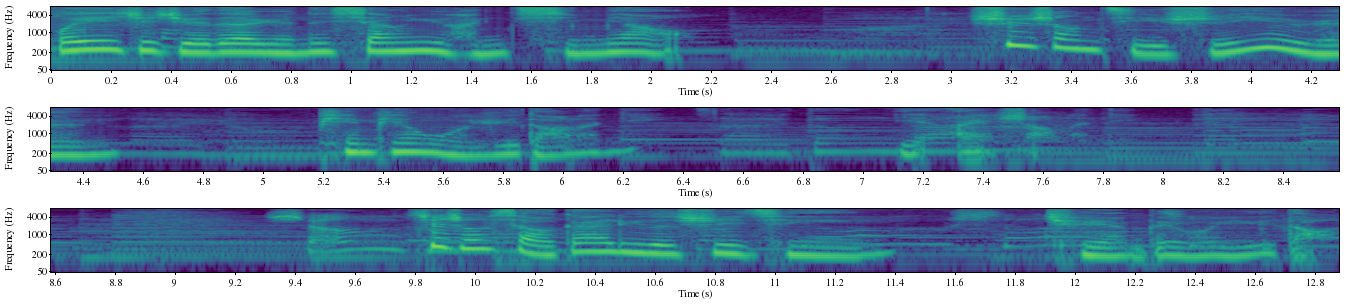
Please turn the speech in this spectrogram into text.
我一直觉得人的相遇很奇妙，世上几十亿人，偏偏我遇到了你，也爱上了你。这种小概率的事情，居然被我遇到了。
